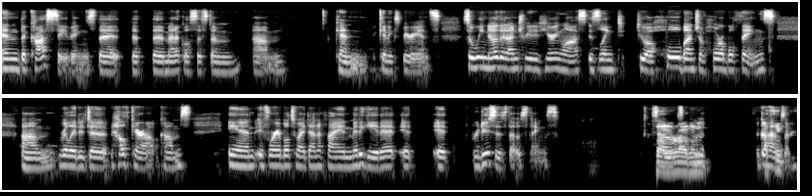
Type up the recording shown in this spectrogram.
and the cost savings that that the medical system um, can can experience. So we know that untreated hearing loss is linked to a whole bunch of horrible things um, related to healthcare outcomes, and if we're able to identify and mitigate it, it it reduces those things. So yeah, you're right. And go ahead. Think, I'm sorry.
